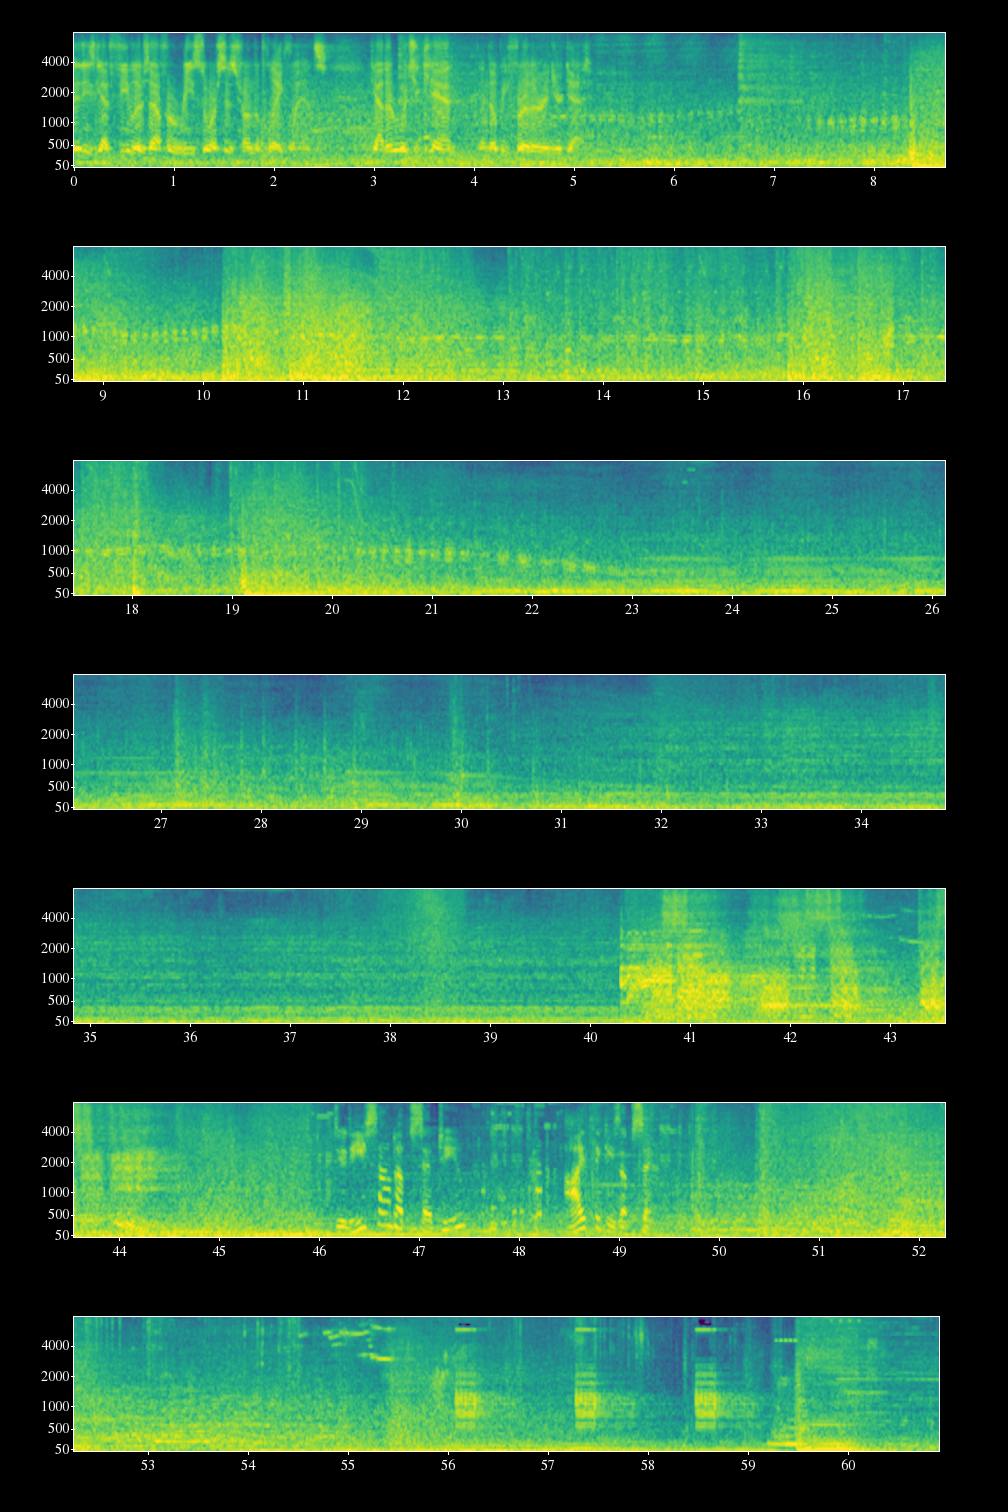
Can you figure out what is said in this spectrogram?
City's got feelers out for resources from the Plague Lands. Gather what you can, and they'll be further in your debt. Sound upset to you? I think he's upset.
